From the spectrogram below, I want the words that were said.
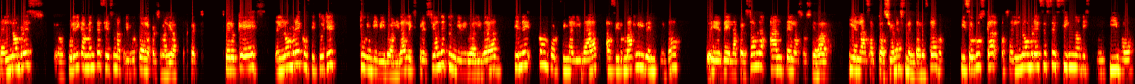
El nombre es, jurídicamente sí es un atributo de la personalidad, perfecto. Pero ¿qué es? El nombre constituye tu individualidad, la expresión de tu individualidad tiene como finalidad afirmar la identidad eh, de la persona ante la sociedad y en las actuaciones frente al Estado. Y se busca, o sea, el nombre es ese signo distintivo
